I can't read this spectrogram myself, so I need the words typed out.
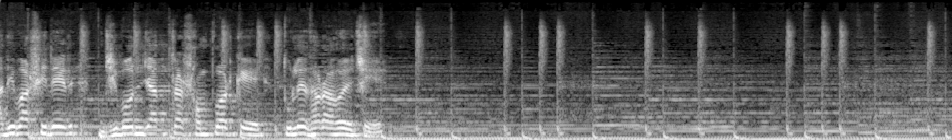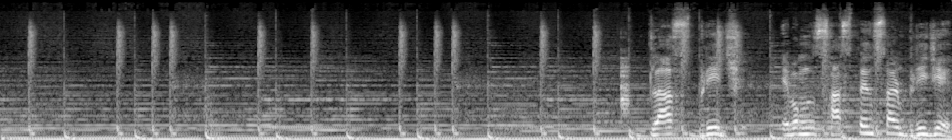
আদিবাসীদের জীবনযাত্রা সম্পর্কে তুলে ধরা হয়েছে। গ্লাস ব্রিজ এবং সাসপেন্সার ব্রিজের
